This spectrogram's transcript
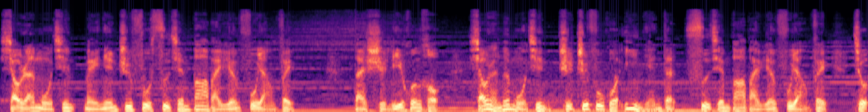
小冉母亲每年支付四千八百元抚养费。但是离婚后，小冉的母亲只支付过一年的四千八百元抚养费，就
